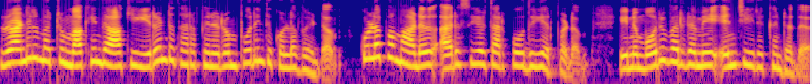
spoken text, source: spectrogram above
ரணில் மற்றும் மகிந்த ஆகிய இரண்டு தரப்பினரும் புரிந்து கொள்ள வேண்டும். குழப்பமான அரசியல் தற்போது ஏற்படும். இன்னும் ஒரு வருடமே எஞ்சியிருக்கின்றது.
